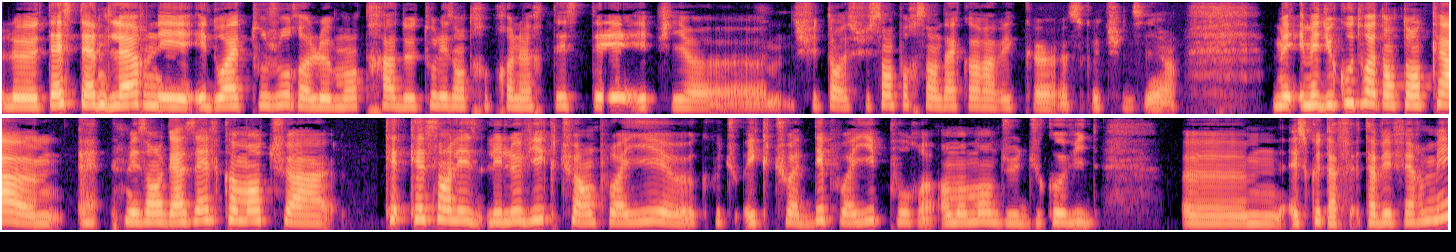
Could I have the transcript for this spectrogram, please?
le test and learn et, doit être toujours le mantra de tous les entrepreneurs testés. Et puis, je suis je suis 100% d'accord avec ce que tu dis. Hein. Mais, mais du coup, toi, dans ton cas, Maison Gazelle, comment tu as quels sont les, leviers que tu as employés euh, et que tu as déployés pour un euh, moment du, Covid? Euh, Est-ce que tu avais fermé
